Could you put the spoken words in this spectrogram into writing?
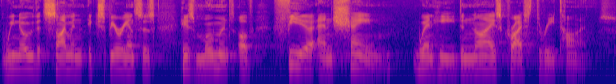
We know that Simon experiences his moment of fear and shame when he denies Christ three times.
